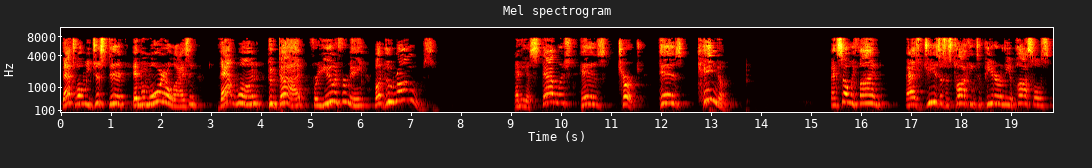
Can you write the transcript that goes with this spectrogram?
That's what we just did in memorializing that one who died for you and for me, but who rose. And he established his church, his kingdom. And so we find as Jesus is talking to Peter and the apostles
